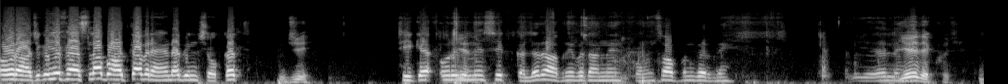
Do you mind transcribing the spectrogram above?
और आ चुका ये फैसला फैसलाबाद का ब्रांड है बिन शौकत जी। ठीक है और इनमें से कलर आपने बताना है कौन सा ओपन कर दें? ये ले। ये देखो जी।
